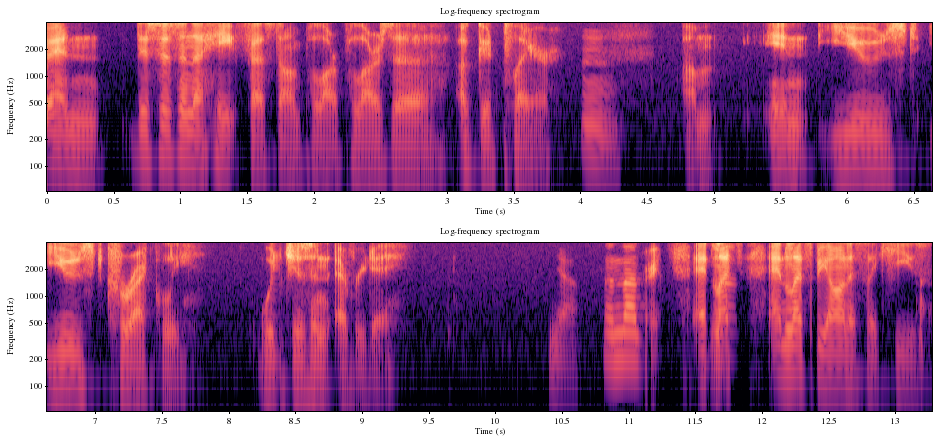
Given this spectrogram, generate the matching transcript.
and this isn't a hate fest on Pillar. Pillar's a a good player, mm. um, in used used correctly, which isn't every day. Yeah, and that right. and let's and let's be honest, like he's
